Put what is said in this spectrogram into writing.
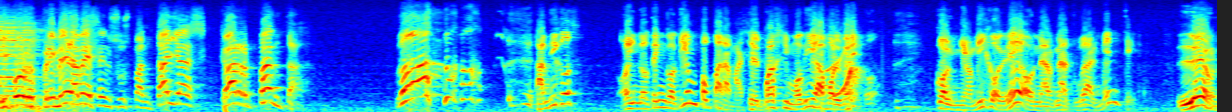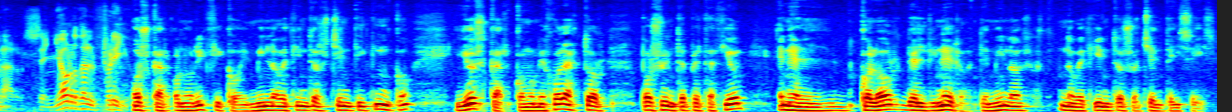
Y por primera vez en sus pantallas, Carpanta. Amigos, hoy no tengo tiempo para más. El próximo día volveré con mi amigo Leonard, naturalmente. Leonard, señor del frío. Oscar honorífico en 1985 y Oscar como mejor actor por su interpretación en El color del dinero de 1986.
